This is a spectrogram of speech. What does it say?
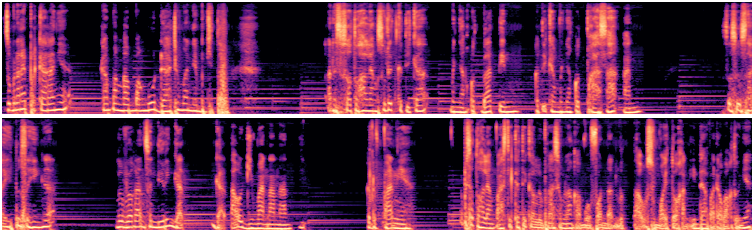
sebenarnya perkaranya gampang-gampang mudah, cuman ya begitu. Ada sesuatu hal yang sulit ketika menyangkut batin, ketika menyangkut perasaan. Sesusah itu sehingga lu bahkan sendiri nggak nggak tahu gimana nanti ke depannya. Tapi satu hal yang pasti ketika lu berhasil melangkah move on dan lu tahu semua itu akan indah pada waktunya.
